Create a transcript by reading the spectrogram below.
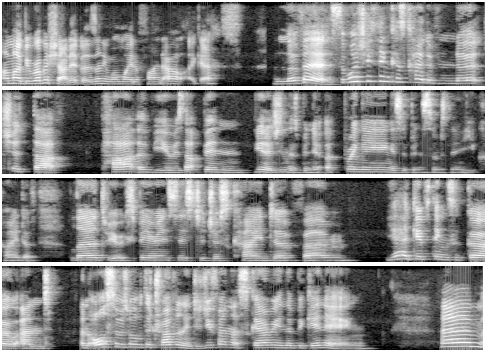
I might be rubbish at it, but there's only one way to find out, I guess. Love it. So, what do you think has kind of nurtured that part of you? Has that been, you know, do you think that's been your upbringing? Has it been something that you kind of learned through your experiences to just kind of, um, yeah, give things a go? And and also as well with the traveling, did you find that scary in the beginning? Um,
